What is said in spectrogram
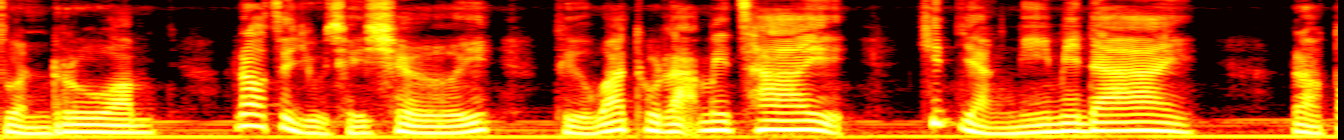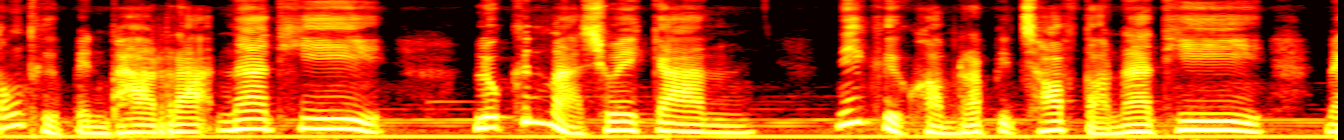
ส่วนรวม เราจะอยู่เฉยๆ ถือว่าธุระไม่ใช่ คิดอย่างนี้ไม่ได้ เราต้องถือเป็นภาระหน้าที่ ลุกขึ้นมาช่วยกัน นี่คือความรับผิดชอบต่อหน้าที่ ใน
